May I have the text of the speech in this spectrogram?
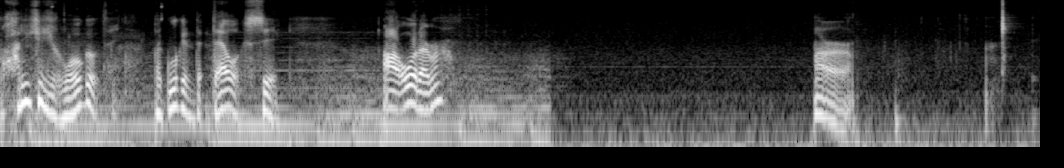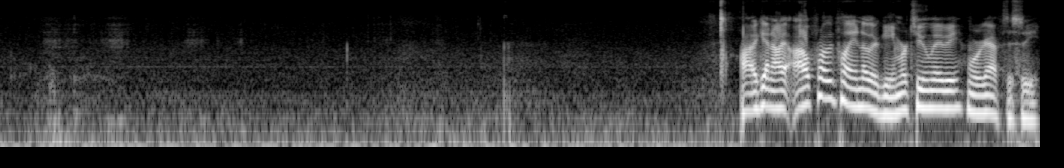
How do you change your logo thing? Like, look at that. That looks sick. Alright, whatever. Alright. Again, I, I'll probably play another game or two, maybe. We're gonna have to see.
